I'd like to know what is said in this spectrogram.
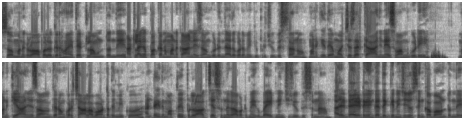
సో మనకి లోపల విగ్రహం అయితే ఎట్లా ఉంటుంది. అట్లాగే పక్కన మనకి ఆంజనేయ స్వామి గుడి ఉంది. అది కూడా మీకు ఇప్పుడు చూపిస్తాను. మనకి ఇదేమో వచ్చేసరికి ఆంజనేయ స్వామి గుడి. మనకి ఆంజనేయ స్వామి విగ్రహం కూడా చాలా బాగుంటది మీకు. అంటే ఇది మొత్తం ఇప్పుడు లాక్ చేస్తుంది కాబట్టి మీకు బయట నుంచి చూపిస్తున్నా. అది డైరెక్ట్గా ఇంకా దగ్గర నుంచి చూస్తే ఇంకా బాగుంటుంది.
